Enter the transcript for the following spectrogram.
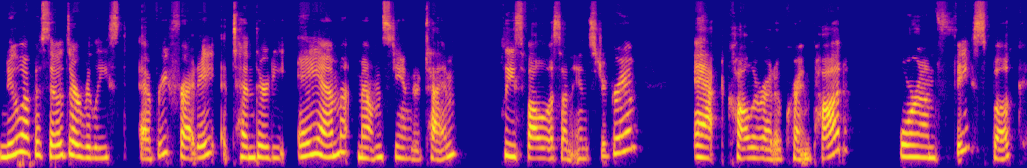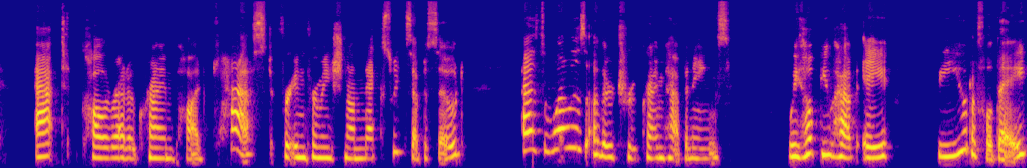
New episodes are released every Friday at 10:30 a.m. Mountain Standard Time. Please follow us on Instagram at Colorado Crime Pod or on Facebook at Colorado Crime Podcast for information on next week's episode, as well as other true crime happenings. We hope you have a beautiful day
